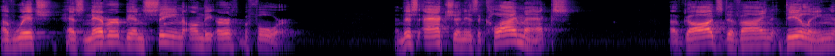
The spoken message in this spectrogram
of which has never been seen on the earth before. And this action is a climax of God's divine dealing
